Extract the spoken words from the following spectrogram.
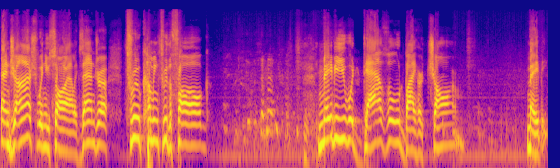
And Josh, when you saw Alexandra through coming through the fog, maybe you were dazzled by her charm. Maybe.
